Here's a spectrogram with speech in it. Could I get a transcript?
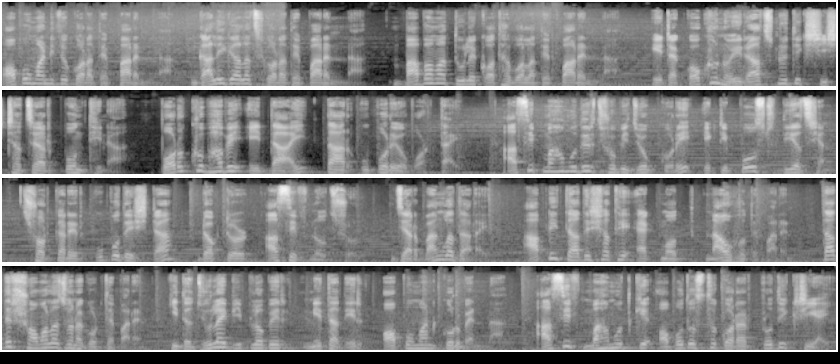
অপমানিত করাতে পারেন না, গালিগালাজ করাতে পারেন না বাবা মা তুলে কথা বলাতে পারেন না। এটা কখনোই রাজনৈতিক শিষ্টাচার পন্থী না। পরোক্ষভাবে এই দায় তার উপরেও বর্তায়। আসিফ মাহমুদের ছবি যোগ করে একটি পোস্ট দিয়েছেন সরকারের উপদেষ্টা ডক্টর আসিফ নজরুল, যার বাংলা দ্বারায় আপনি তাদের সাথে একমত নাও হতে পারেন, তাদের সমালোচনা করতে পারেন, কিন্তু জুলাই বিপ্লবের নেতাদের অপমান করবেন না। আসিফ মাহমুদকে অপদস্থ করার প্রতিক্রিয়ায়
